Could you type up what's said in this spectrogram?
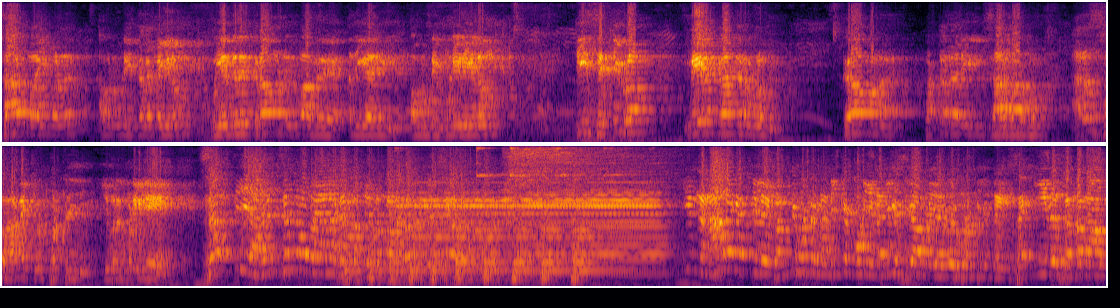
சார் வாய்வாளர் அவருடைய தலைமையிலும் உயர்திரு கிராம நிர்வாக அதிகாரி அவருடைய முன்னிலையிலும் டி செட்டிகுளம் மேலக்காஞ்சரகுளம் கிராம பட்டதாரிகள் சார்பாகவும் அரசு ஆணைக்குட்பட்டு இவர் முன்னிலே சத்திய இந்த நாடகத்திலே பங்குபட்டு நடிக்கக்கூடிய நடிகை சிகாமணி அறிவுறுத்துகின்ற சங்கீத சண்டமாவ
